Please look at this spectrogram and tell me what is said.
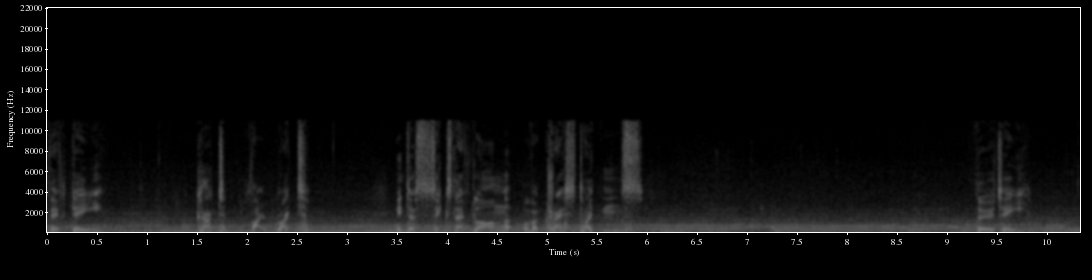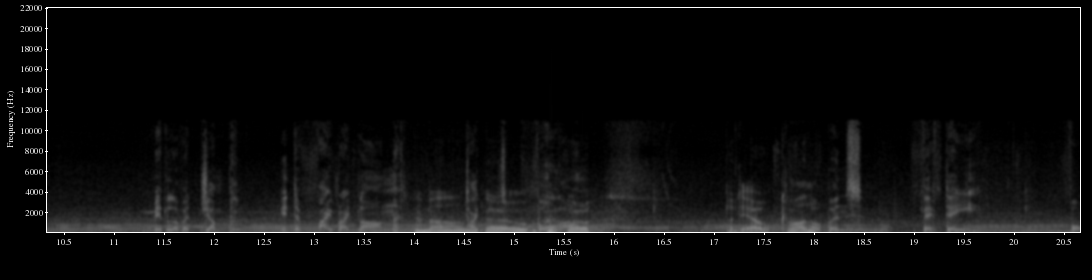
50, cut, five right, into six left long over crest tightens, 30, middle of a jump, into five right long. Come on. Tightens Oh. four long. Bloody hell. Come on. Opens 50. Four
